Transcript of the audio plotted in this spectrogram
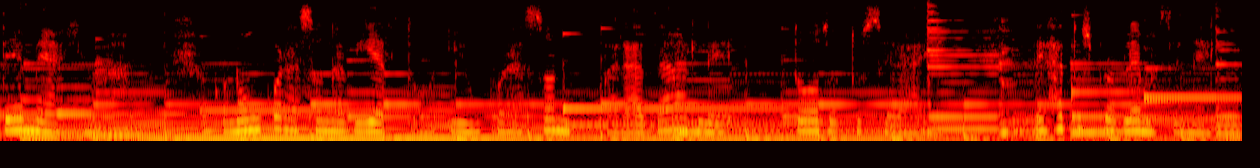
teme a Jehová, con un corazón abierto y un corazón para darle todo tu ser a Él. Deja tus problemas en Él,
